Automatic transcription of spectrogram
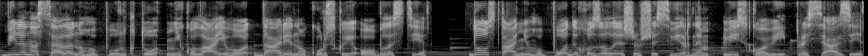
біля населеного пункту Ніколаєво Даріно Курської області, до останнього подиху залишившись вірним військовій присязі.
